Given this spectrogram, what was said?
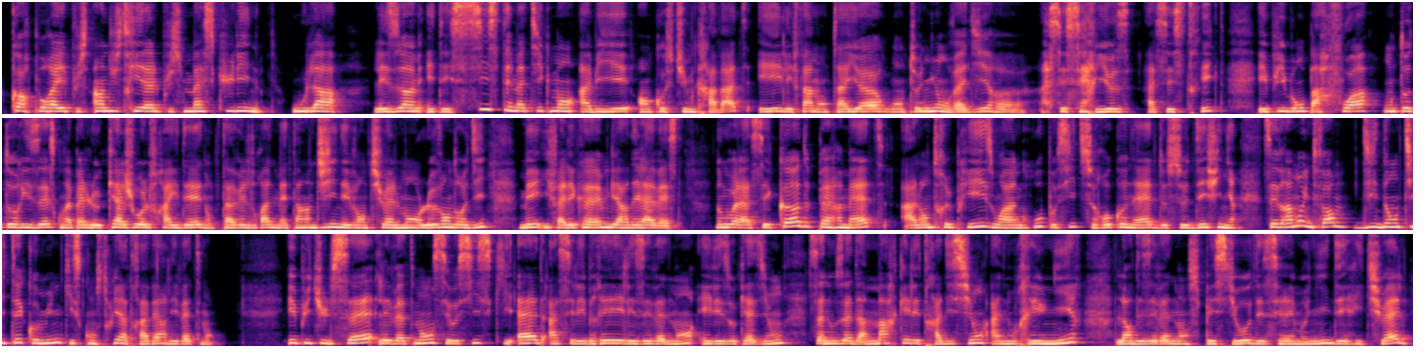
corporelle, plus industrielle, plus masculine, où là, les hommes étaient systématiquement habillés en costume cravate et les femmes en tailleur ou en tenue, on va dire, euh, assez sérieuse, assez stricte. Et puis bon, parfois, on t'autorisait ce qu'on appelle le casual Friday, donc t'avais le droit de mettre un jean éventuellement le vendredi, mais il fallait quand même garder la veste. Donc voilà, ces codes permettent à l'entreprise ou à un groupe aussi de se reconnaître, de se définir. C'est vraiment une forme d'identité commune qui se construit à travers les vêtements. Et puis tu le sais, les vêtements, c'est aussi ce qui aide à célébrer les événements et les occasions. Ça nous aide à marquer les traditions, à nous réunir lors des événements spéciaux, des cérémonies, des rituels.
